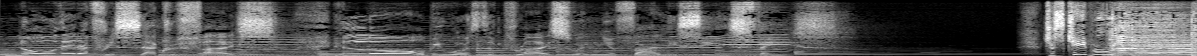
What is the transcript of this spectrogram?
Know that every sacrifice, it'll all be worth the price when you finally see his face. Just keep running.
